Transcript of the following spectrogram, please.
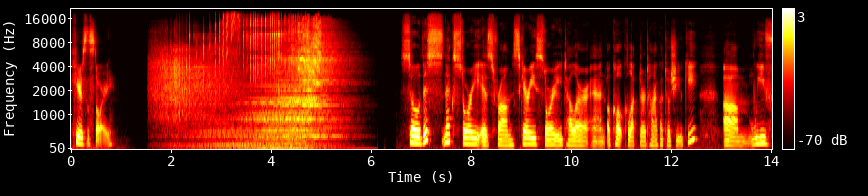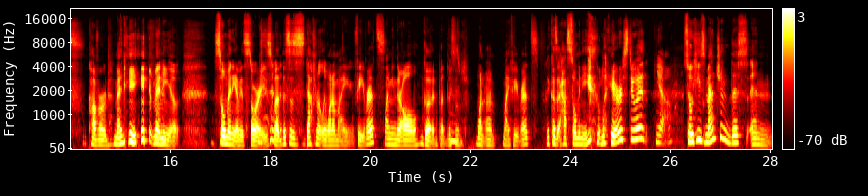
Here's the story. So this next story is from scary storyteller and occult collector Tanaka Toshiyuki. Um, we've covered many, many, uh, so many of his stories, but this is definitely one of my favorites. I mean, they're all good, but this is mm-hmm. one of my favorites because it has so many layers to it. yeah. So he's mentioned this in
